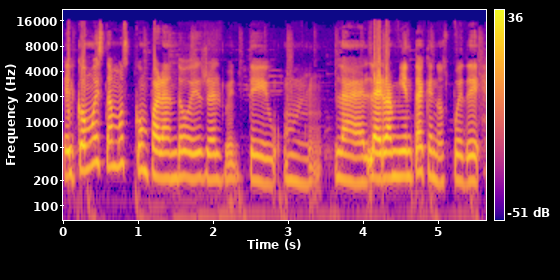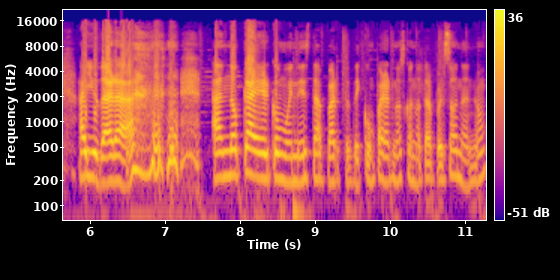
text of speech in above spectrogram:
el cómo estamos comparando es realmente la, la, herramienta que nos puede ayudar a, a no caer como en esta parte de compararnos con otra persona, ¿no?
